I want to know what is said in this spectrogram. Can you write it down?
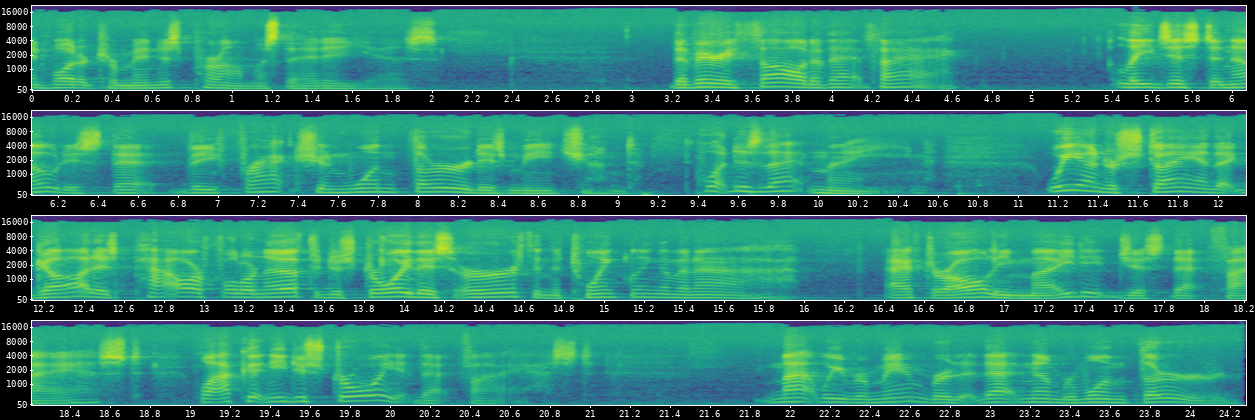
And what a tremendous promise that is. The very thought of that fact leads us to notice that the fraction one third is mentioned. What does that mean? We understand that God is powerful enough to destroy this earth in the twinkling of an eye. After all, He made it just that fast. Why couldn't He destroy it that fast? Might we remember that that number one third,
